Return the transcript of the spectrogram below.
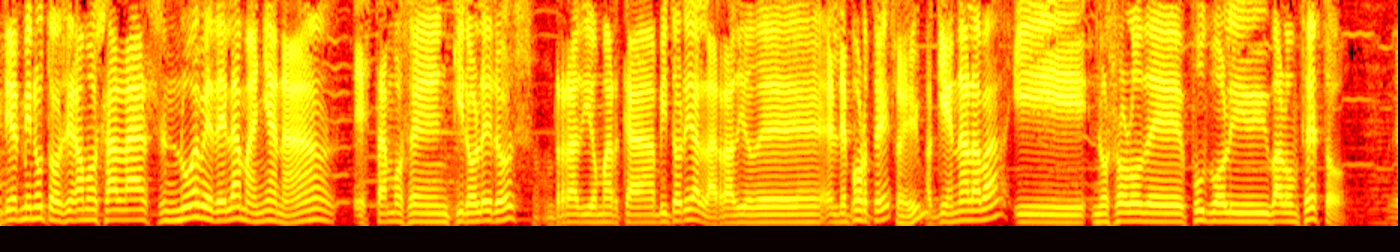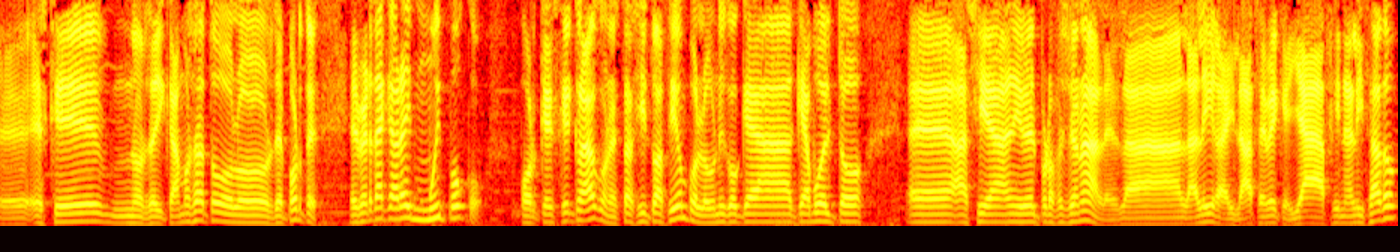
En 10 minutos llegamos a las 9 de la mañana. Estamos en Quiroleros, Radio Marca Vitoria, la radio del deporte, Sí. aquí en Álava, y no solo de fútbol y baloncesto. eh, es que nos dedicamos a todos los deportes. Es verdad que ahora hay muy poco, porque es que, claro, con esta situación, pues lo único que ha, que ha vuelto eh, así a nivel profesional es la, la Liga y la ACB, que ya ha finalizado.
